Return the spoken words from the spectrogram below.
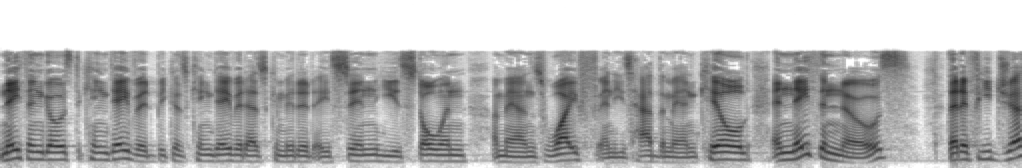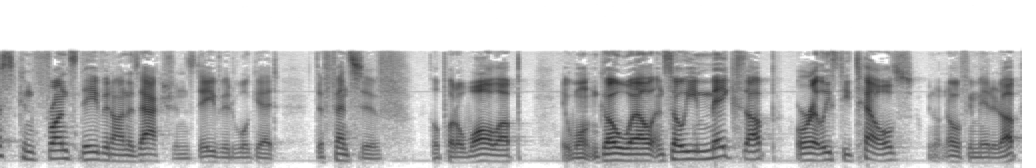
Nathan goes to King David because King David has committed a sin. He's stolen a man's wife and he's had the man killed. And Nathan knows that if he just confronts David on his actions, David will get defensive. He'll put a wall up, it won't go well. And so he makes up, or at least he tells, we don't know if he made it up,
